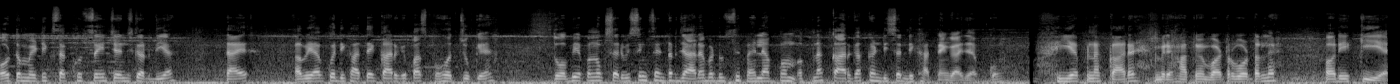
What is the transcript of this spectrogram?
ऑटोमेटिक सा खुद से ही चेंज कर दिया। टायर, अभी आपको दिखाते हैं, कार के पास पहुँच चुके हैं। तो अभी अपन लोग सर्विसिंग सेंटर जा रहे हैं, बट उससे पहले आपको हम अपना कार का कंडीशन दिखाते हैं गाज आपको। ये अपना कार है, मेरे हाथ में वाटर बॉटल है और ये की है।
